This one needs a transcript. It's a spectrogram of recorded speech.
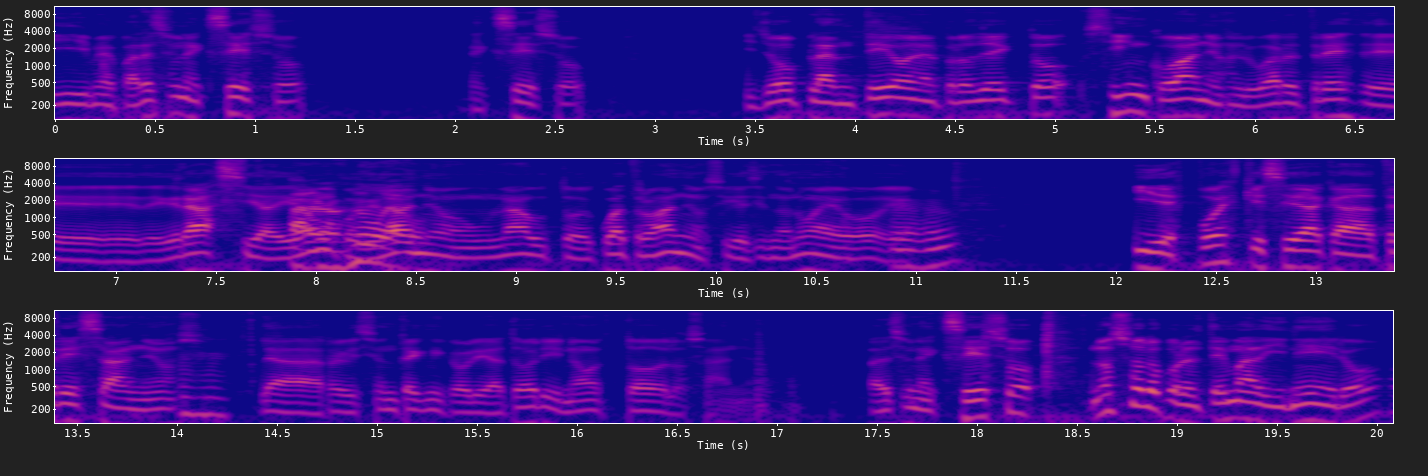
Y me parece un exceso, un exceso. Y yo planteo en el proyecto cinco años en lugar de tres de, de gracia, digamos, porque el año, un auto de cuatro años sigue siendo nuevo. digamos. Y después que sea cada tres años la revisión técnica obligatoria y no todos los años. Parece un exceso, no solo por el tema dinero,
